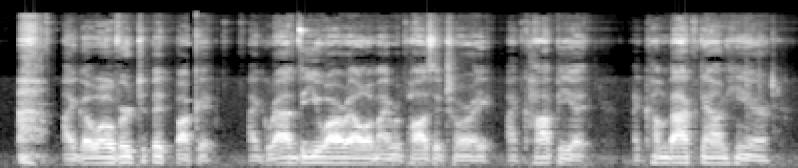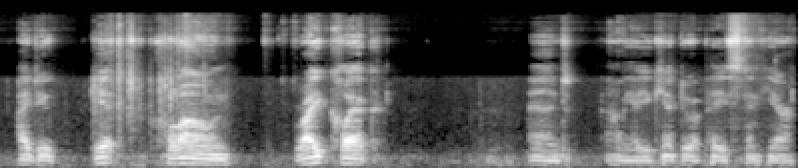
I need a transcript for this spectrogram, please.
I go over to Bitbucket I grab the URL of my repository, I copy it, I come back down here, I do git clone, right click, and oh yeah, you can't do a paste in here.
